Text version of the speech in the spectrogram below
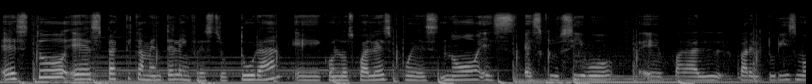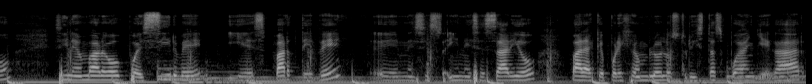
Esto es prácticamente la infraestructura eh, con los cuales pues no es exclusivo eh, para, el, para, el, turismo, sin embargo pues sirve y es parte de eh, y necesario para que por ejemplo los turistas puedan llegar,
